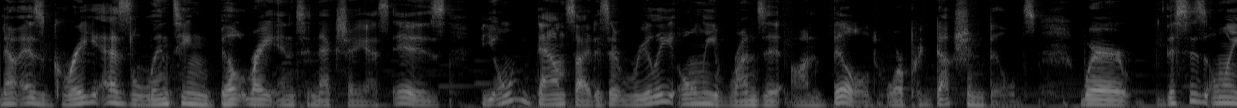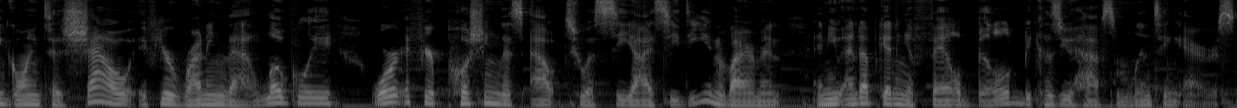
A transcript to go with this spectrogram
Now, as great as linting built right into Next.js is, the only downside is it really only runs it on build or production builds, where this is only going to shout if you're running that locally or if you're pushing this out to a CI CD environment and you end up getting a failed build because you have some linting errors.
